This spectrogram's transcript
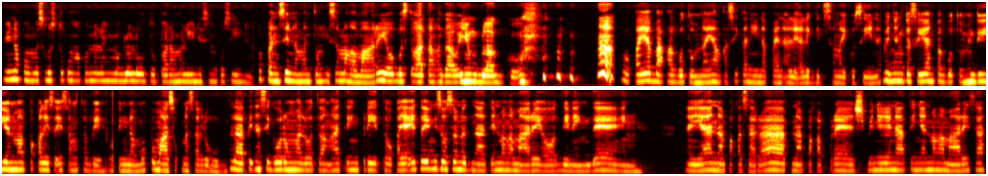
ay naku, mas gusto kong ako na lang yung magluluto para malinis yung kusina. Papansin naman tong isa mga Mario, gusto atang agawin yung vlog ko. O kaya baka gutom na yan kasi kanina pa yan ali-aligid sa may kusina. Ganyan kasi yan pag gutom, hindi yan mapakali sa isang tabi. O tingnan mo, pumasok na sa loob. Malapit na sigurong maluto ang ating prito. Kaya ito yung isusunod natin mga mare o dinengdeng. Ayan, napakasarap, napaka-fresh. Binili natin yan mga mare sa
